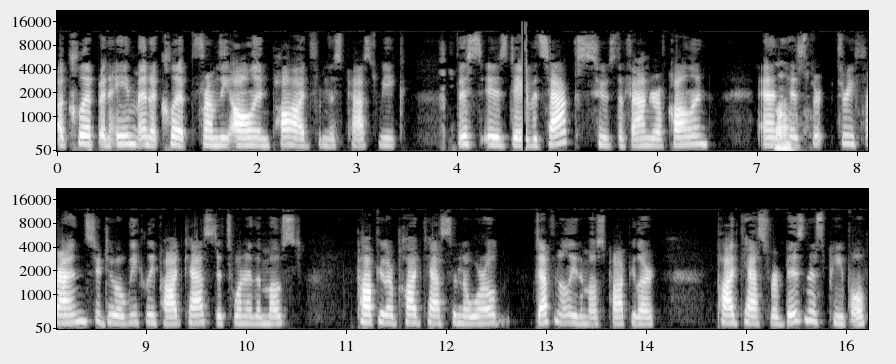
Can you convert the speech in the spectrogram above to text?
a clip, an aim and a clip from the All In Pod from this past week. This is David Sacks, who's the founder of Callin, and Oh. his th- three friends who do a weekly podcast. It's one of the most popular podcasts in the world, definitely the most popular podcast for business people.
